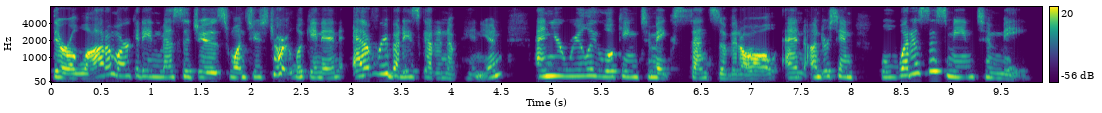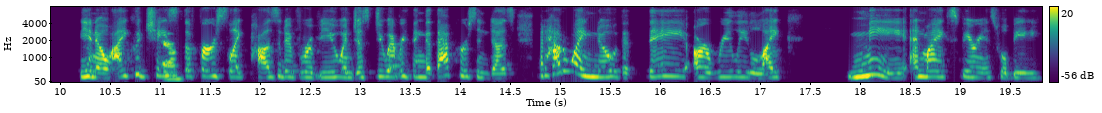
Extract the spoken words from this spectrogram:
There are a lot of marketing messages once you start looking in. Everybody's got an opinion, and you're really looking to make sense of it all and understand well, what does this mean to me? You know, I could chase yeah. the first like positive review and just do everything that that person does. But how do I know that they are really like me and my experience will be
